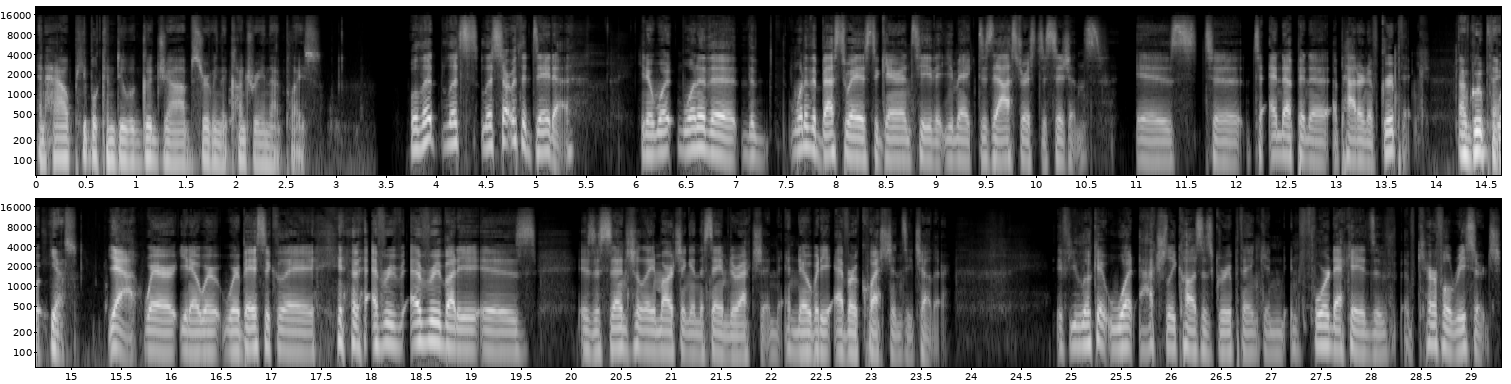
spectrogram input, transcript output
and how people can do a good job serving the country in that place. Well, let, let's let's start with the data. You know, what one of the, the one of the best ways to guarantee that you make disastrous decisions is to to end up in a, a pattern of groupthink. Of groupthink, yes. Yeah, where you know where where basically every everybody is is essentially marching in the same direction, and nobody ever questions each other. If you look at what actually causes groupthink in, in four decades of, of careful research,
